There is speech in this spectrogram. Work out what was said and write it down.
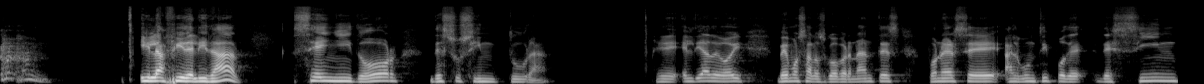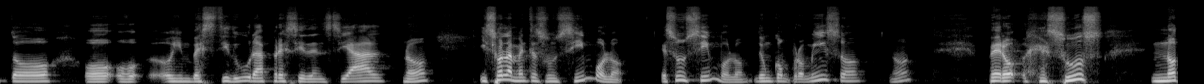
y la fidelidad ceñidor de su cintura. Eh, el día de hoy vemos a los gobernantes ponerse algún tipo de, cinto o, investidura presidencial, ¿no? Y solamente es un símbolo, es un símbolo de un compromiso, ¿no? Pero Jesús no,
